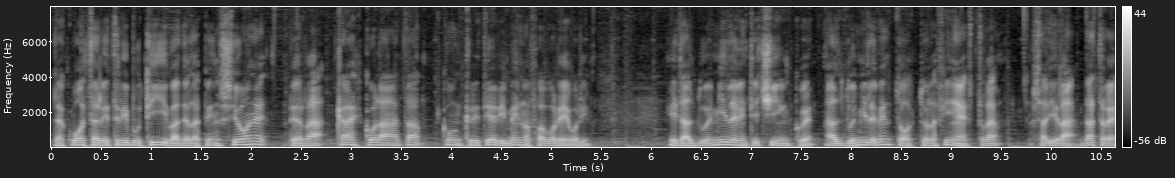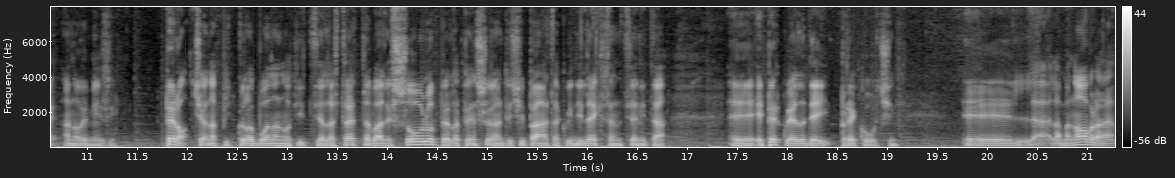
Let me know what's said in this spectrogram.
La quota retributiva della pensione verrà calcolata con criteri meno favorevoli e dal 2025 al 2028 la finestra salirà da 3 a 9 mesi. Però c'è una piccola buona notizia, la stretta vale solo per la pensione anticipata, quindi l'ex anzianità, eh, e per quella dei precoci. La, la, manovra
